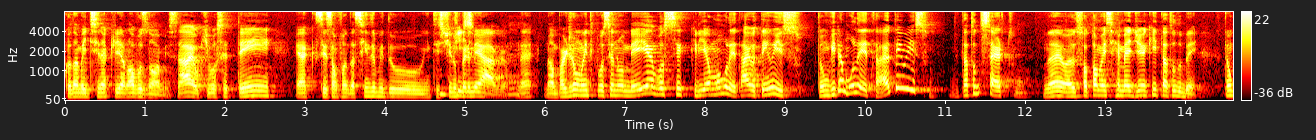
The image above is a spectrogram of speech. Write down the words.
Quando a medicina cria novos nomes. Ah, o que você tem é vocês estão falando da síndrome do intestino permeável, né? Não, a partir do momento que você nomeia, você cria uma muleta. Ah, eu tenho isso. Então vira muleta. Ah, eu tenho isso. Tá tudo certo. Né? Eu só tomo esse remedinho aqui e tá tudo bem. Então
